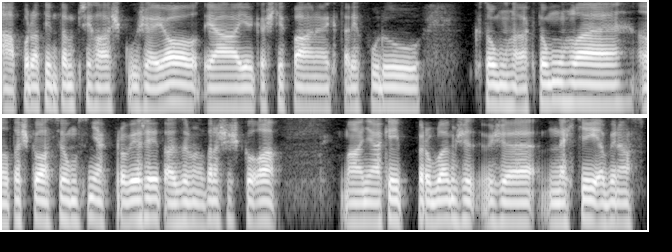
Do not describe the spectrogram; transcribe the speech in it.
a podat jim tam přihlášku, že jo, já Jirka Štěpánek tady půjdu k tomuhle a k tomuhle. Uh, ta škola si ho musí nějak prověřit, ale zrovna ta naše škola má nějaký problém, že, že nechtějí, aby nás,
